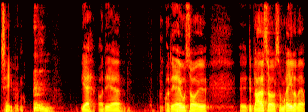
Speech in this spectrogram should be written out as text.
taber den. Ja, og det er, og det er jo så... Øh, øh det plejer så som regel at være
